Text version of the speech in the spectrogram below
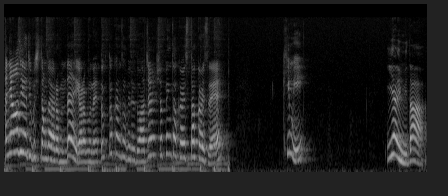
안녕하세요 유튜브 시청자 여러분들 여러분의 똑똑한 소비를 도와줄 쇼핑 터커 스토커스의 키미 이하입니다.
